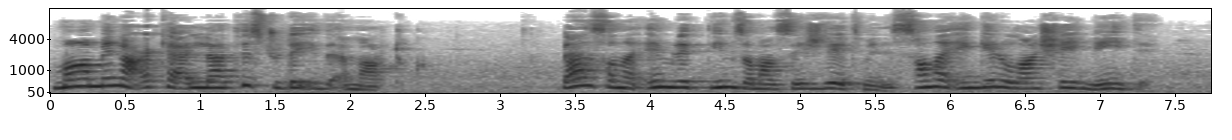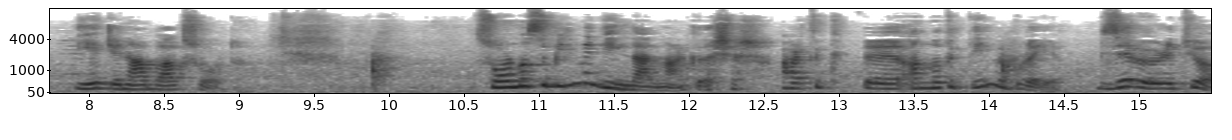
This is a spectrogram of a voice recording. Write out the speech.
Ma mena'ake ella tescude id emartuk. Ben sana emrettiğim zaman secde etmeni, sana engel olan şey neydi? diye Cenab-ı Hak sordu. Sorması bilmediğinden mi arkadaşlar? Artık e, anladık değil mi burayı? Bize öğretiyor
